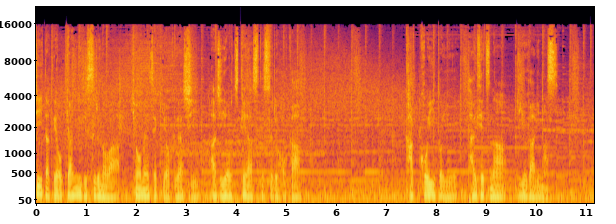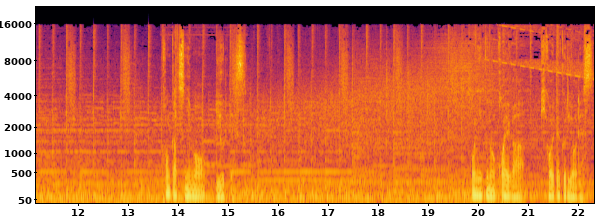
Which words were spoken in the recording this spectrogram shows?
しいたけをギャン切りするのは表面積を増やし味をつけやすくするほかかっこいいという大切な理由があります。婚活にも有利です。お肉の声が聞こえてくるようです。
